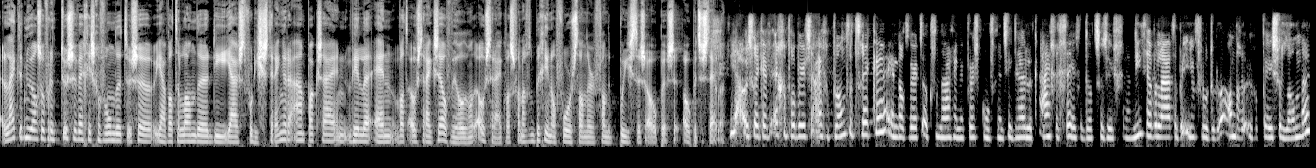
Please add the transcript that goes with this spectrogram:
Lijkt het nu alsof er een tussenweg is gevonden tussen ja, wat de landen die juist voor die strengere aanpak zijn willen en wat Oostenrijk zelf wil? Want Oostenrijk was vanaf het begin al voorstander van de open, open te stellen. Ja, Oostenrijk heeft echt geprobeerd zijn eigen plan te trekken. En dat werd ook vandaag in de persconferentie duidelijk aangegeven dat ze zich niet hebben laten beïnvloeden door andere Europese landen.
